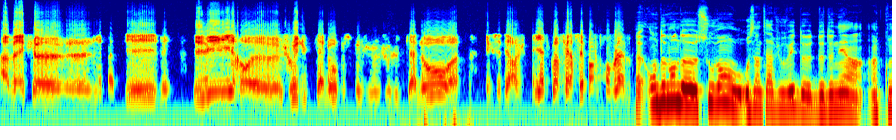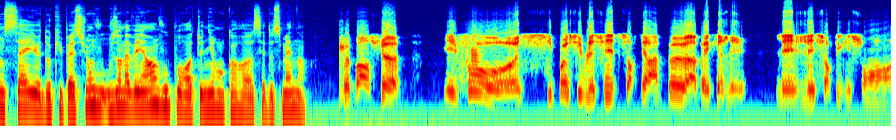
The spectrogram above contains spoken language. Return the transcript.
avec les papiers, les, lire, euh, jouer du piano parce que je joue du piano, euh, etc. Il y a de quoi faire, c'est pas un problème. Euh, on demande souvent aux interviewés de, de donner un, un conseil d'occupation. Vous, vous, en avez un, vous, pour tenir encore ces deux semaines? Je pense que il faut, si possible, essayer de sortir un peu avec les, les, sorties qui sont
